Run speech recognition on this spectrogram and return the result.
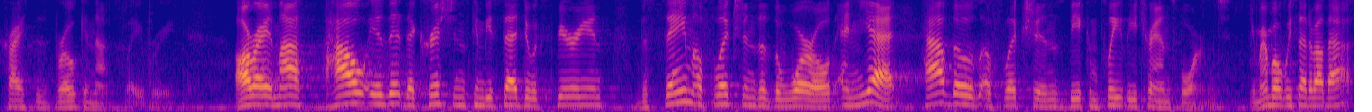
Christ has broken that slavery. All right, and last, how is it that Christians can be said to experience the same afflictions as the world and yet have those afflictions be completely transformed? You remember what we said about that?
